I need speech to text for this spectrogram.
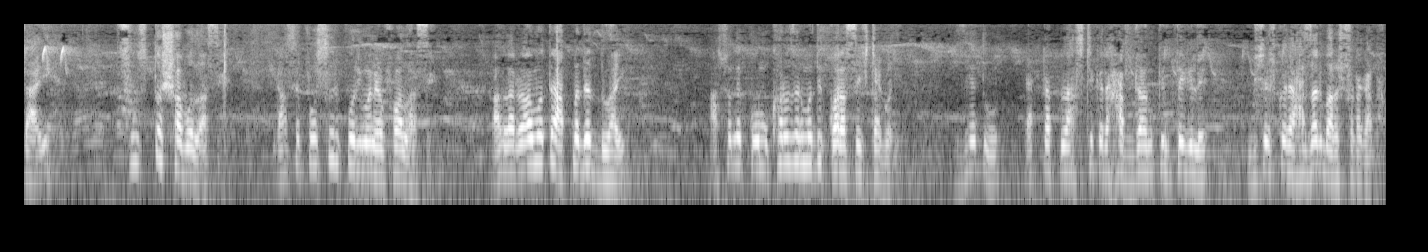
তাই সুস্থ, সবল আছে। গাছে প্রচুর পরিমাণে ফল আছে। আল্লাহর রহমতে আপনাদের দোয়াই আসলে কম খরচের মধ্যে করার চেষ্টা করি। যেহেতু একটা প্লাস্টিকের হাফ ড্রাম কিনতে গেলে বিশেষ করে হাজার বারোশো টাকা দাম।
